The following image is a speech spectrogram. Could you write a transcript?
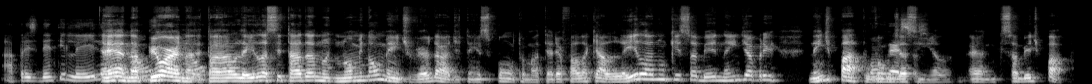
A presidente Leila. É, não, na pior, não... tá a Leila citada nominalmente, verdade, tem esse ponto. A matéria fala que a Leila não quis saber nem de abrir, nem de papo, Conversas. vamos dizer assim. Ela é, não quis saber de papo.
